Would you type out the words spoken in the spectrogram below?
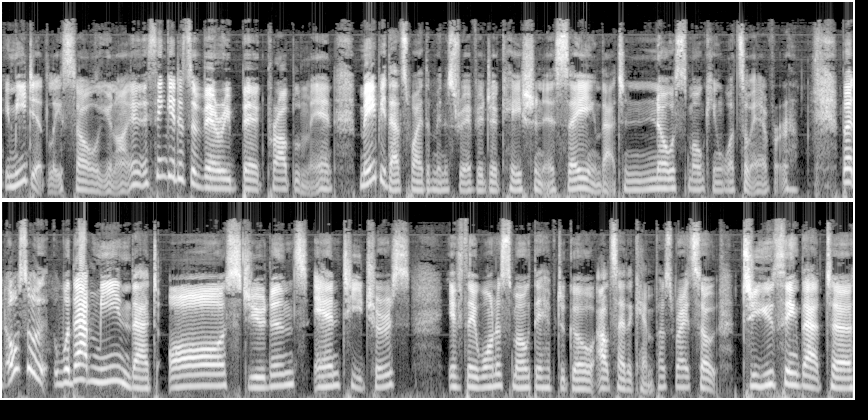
immediately. So you know, I think it is a very big problem. And maybe that's why the Ministry of Education is saying that no smoking whatsoever. But also, would that mean that all students and teachers, if they want to smoke, they have to go outside the campus, right? So do you think that uh,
